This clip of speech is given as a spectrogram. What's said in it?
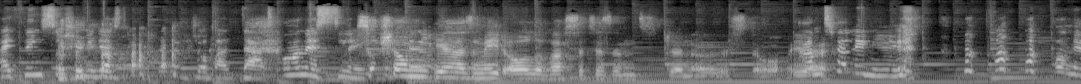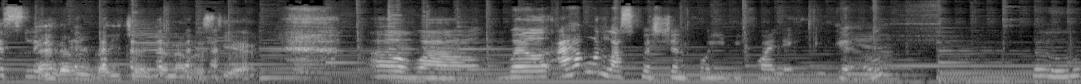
I think social media is doing a better job at that. Honestly, social media has made all of us citizens journalists. Though, yeah. I'm telling you, honestly, and everybody to a journalist. Yeah. Oh wow. Well, I have one last question for you before I let you go. Yeah. Who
